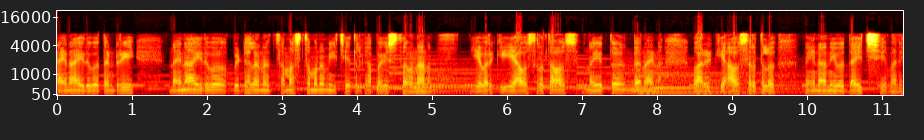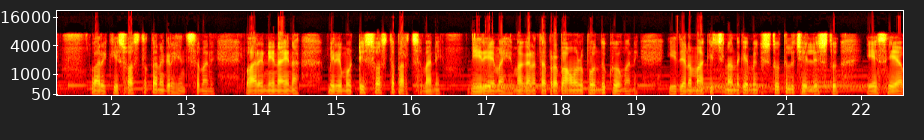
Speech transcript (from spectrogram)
అయినా ఇదిగో తండ్రి నైనా ఇదిగో బిడ్డలను సమస్తమును మీ చేతులకు అప్పగిస్తూ ఉన్నాను. ఎవరికి ఏ అవసరత ఉన్నాయితుందో నాయన వారికి అవసరతలు నైనా నీవు దయచేయమని వారికి స్వస్థతను గ్రహించమని వారిని నాయన మీరు ముట్టి స్వస్థపరచమని మీరే మహిమ ఘనత ప్రభావం పొందుకోమని ఈ దినం మాకు ఇచ్చినందుకే మీకు స్థుతులు చెల్లిస్తూ ఏసయ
